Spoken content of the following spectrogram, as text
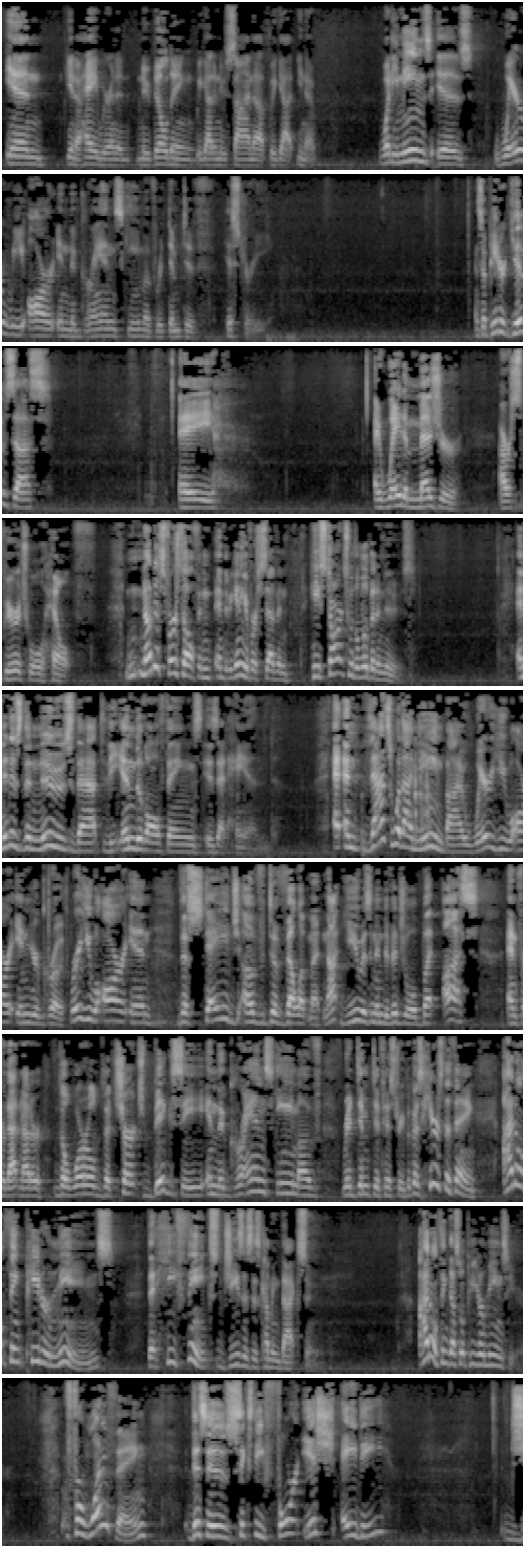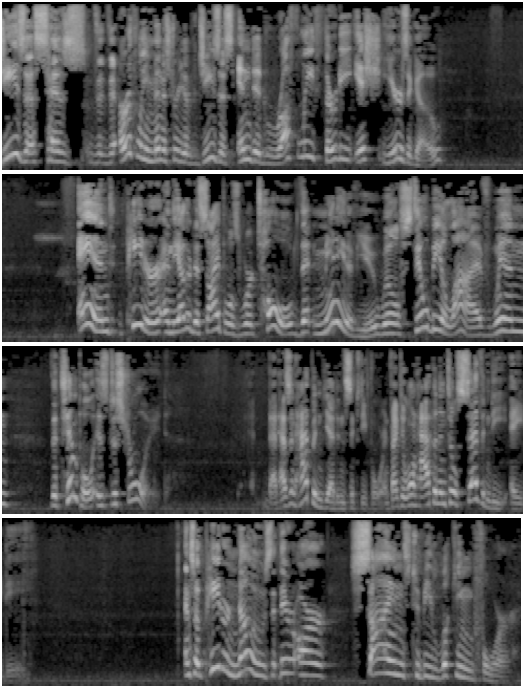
in, you know, hey, we're in a new building, we got a new sign up, we got, you know. What he means is where we are in the grand scheme of redemptive history. And so Peter gives us a a way to measure our spiritual health. Notice, first off, in, in, the beginning of verse 7, he starts with a little bit of news. And it is the news that the end of all things is at hand. And, and that's what I mean by where you are in your growth, where you are in the stage of development, not you as an individual, but us and for that matter, the world, the church, big C, in the grand scheme of redemptive history. Because here's the thing I don't think Peter means that he thinks Jesus is coming back soon. I don't think that's what Peter means here. For one thing, this is 64 ish AD. Jesus has, the, the earthly ministry of Jesus ended roughly 30 ish years ago. And Peter and the other disciples were told that many of you will still be alive when the temple is destroyed. That hasn't happened yet in 64. In fact, it won't happen until 70 AD. And so Peter knows that there are signs to be looking for.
